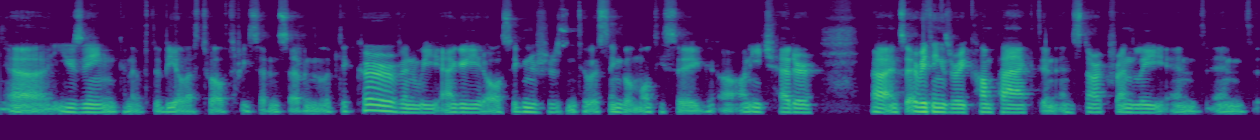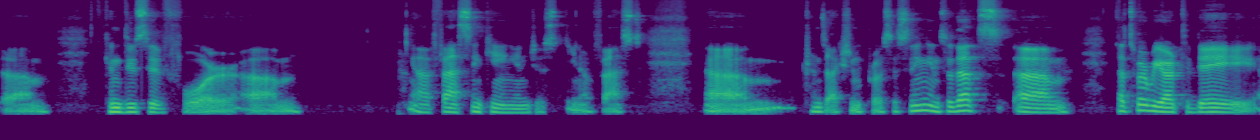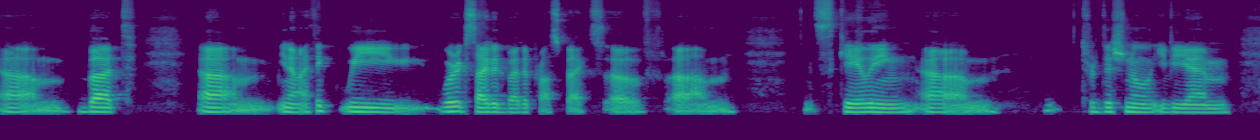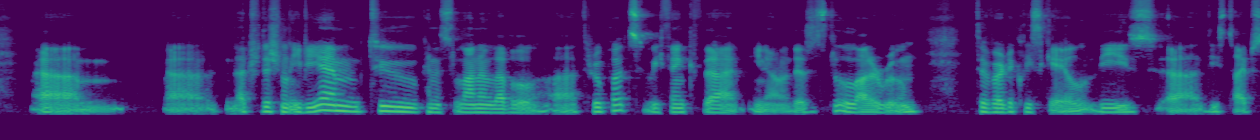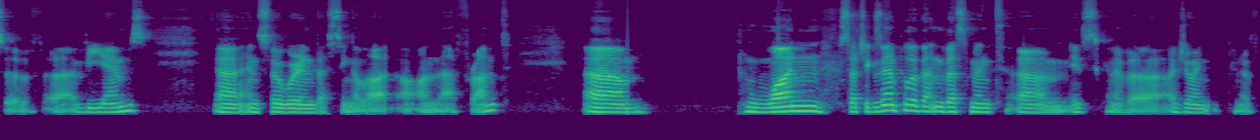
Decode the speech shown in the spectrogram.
uh, using kind of the BLS 12377 elliptic curve, and we aggregate all signatures into a single multisig uh, on each header. Uh, and so everything is very compact and, and snark friendly and and um, conducive for um, uh, fast syncing and just you know fast um, transaction processing. And so that's um, that's where we are today. Um, but um, you know, I think we we're excited by the prospects of scaling traditional EVM, uh, a traditional EVM to kind of Solana level uh, throughputs. We think that you know there's still a lot of room to vertically scale these uh, these types of uh, VMs, uh, and so we're investing a lot on that front. Um, one such example of that investment um, is kind of a, a, joint kind of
